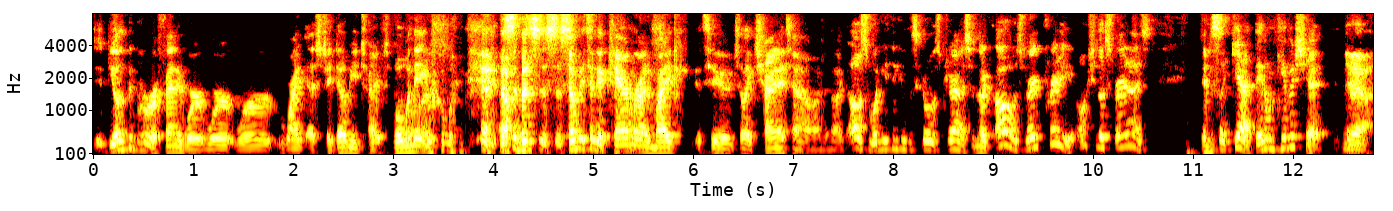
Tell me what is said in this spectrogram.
the only people who were offended were were, were white SJW types. But when they, but somebody took a camera and mic to to like Chinatown, and they're like, oh, so what do you think of this girl's dress? And they're like, oh, it's very pretty. Oh, she looks very nice. And it's like, yeah, they don't give a shit. yeah,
